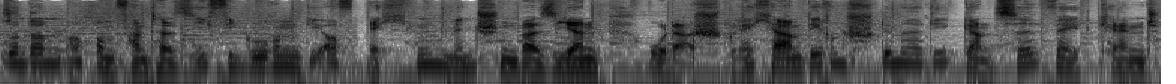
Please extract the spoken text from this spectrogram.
sondern auch um Fantasiefiguren, die auf echten Menschen basieren oder Sprecher, deren Stimme die ganze Welt kennt.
